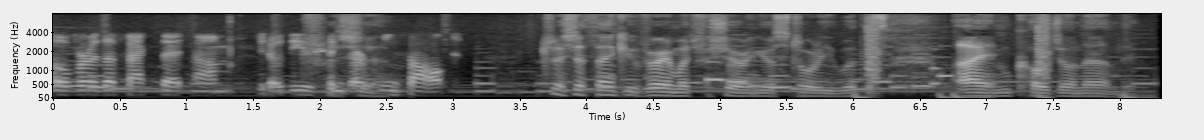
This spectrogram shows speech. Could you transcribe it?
over the fact that um, you know these Tricia, things are being solved. Trisha, thank you very much for sharing your story with us. I'm Kojo Nnamdi.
